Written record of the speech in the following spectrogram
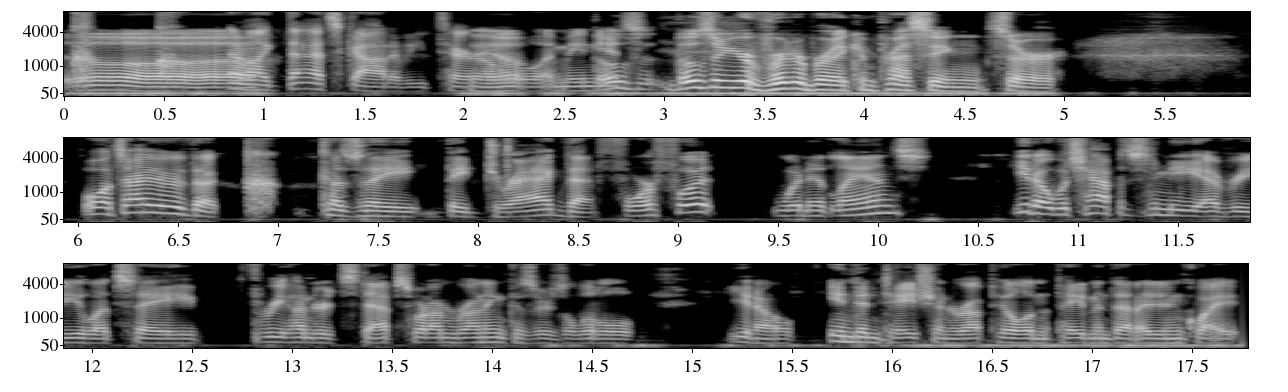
and Uh, I'm like, that's got to be terrible. I mean, those those are your vertebrae compressing, sir. Well, it's either the because they they drag that forefoot when it lands, you know, which happens to me every let's say 300 steps when I'm running because there's a little, you know, indentation or uphill in the pavement that I didn't quite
